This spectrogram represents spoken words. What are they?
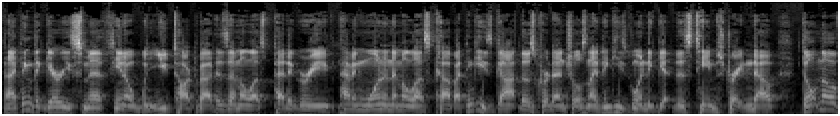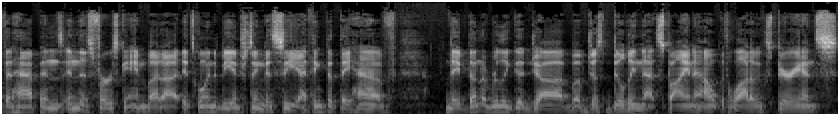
And I think that Gary Smith, you know, when you talked about his MLS pedigree, having won an MLS Cup, I think he's got those credentials, and I think he's going to get this team straightened out. Don't know if it happens in this first game, but uh, it's going to be interesting to see. I think think that they have they've done a really good job of just building that spine out with a lot of experience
